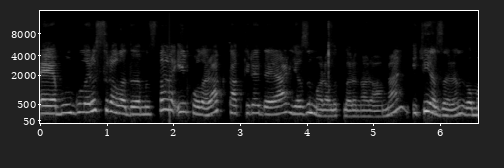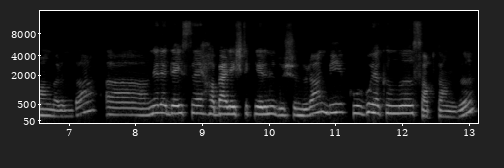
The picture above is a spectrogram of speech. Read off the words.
E, bulguları sıraladığımızda ilk olarak takdire değer yazım aralıklarına rağmen iki yazarın romanlarında e, neredeyse haberleştiklerini düşündüren bir kurgu yakınlığı saptandı.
